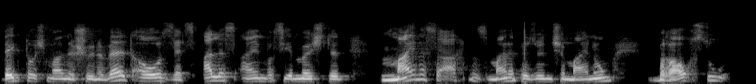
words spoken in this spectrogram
denkt euch mal eine schöne Welt aus, setzt alles ein, was ihr möchtet. Meines Erachtens, meine persönliche Meinung, brauchst du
